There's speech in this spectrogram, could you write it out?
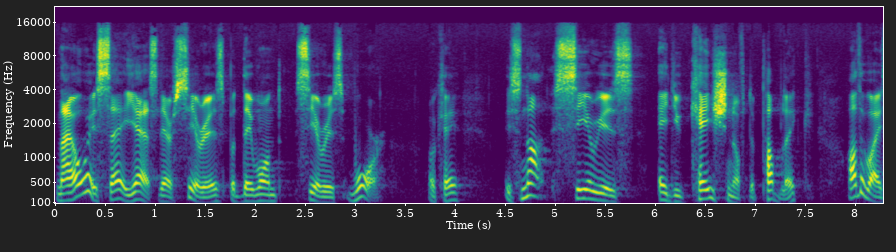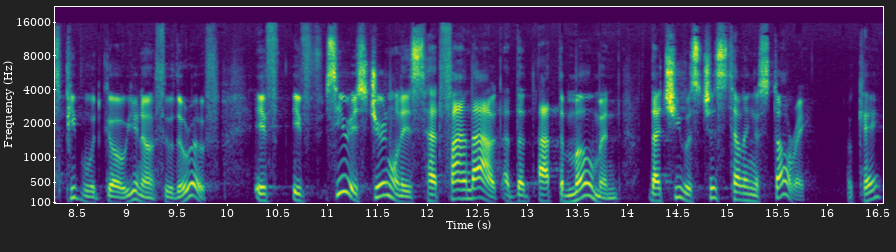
And I always say, yes, they're serious, but they want serious war, okay? It's not serious education of the public. Otherwise, people would go, you know, through the roof. If, if serious journalists had found out at the, at the moment that she was just telling a story, okay,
